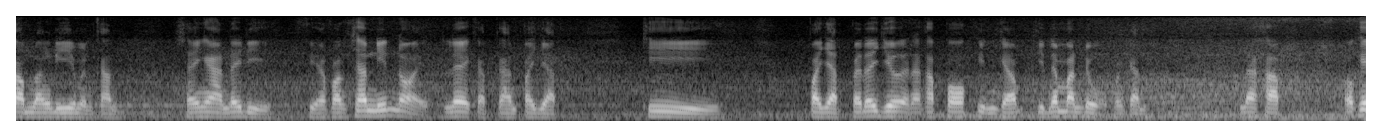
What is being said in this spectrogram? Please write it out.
กำลังดีเหมือนกัน ใช้งานได้ดี เสียฟังก์ชันนิดหน่อยแลกกับการประหยัดที่ประหยัดไปได้เยอะนะครับ เพราะกินครับกินน้ำมันดุเหมือนกันนะครับ โอเค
